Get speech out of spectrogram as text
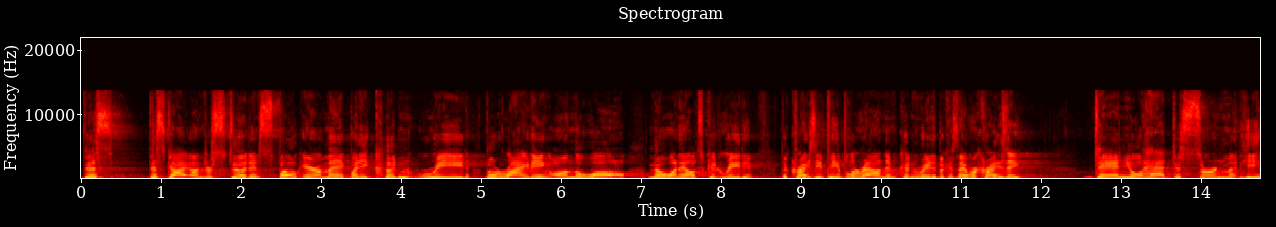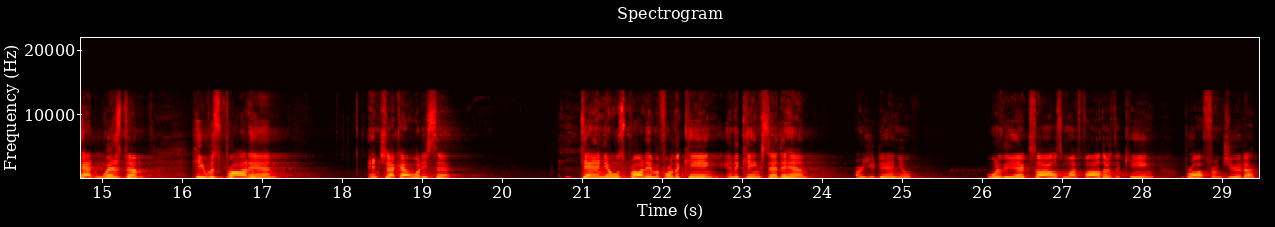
This, this guy understood and spoke Aramaic, but he couldn't read the writing on the wall. No one else could read it. The crazy people around him couldn't read it because they were crazy. Daniel had discernment, he had wisdom. He was brought in, and check out what he said. Daniel was brought in before the king, and the king said to him, Are you Daniel, one of the exiles my father, the king, brought from Judah?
